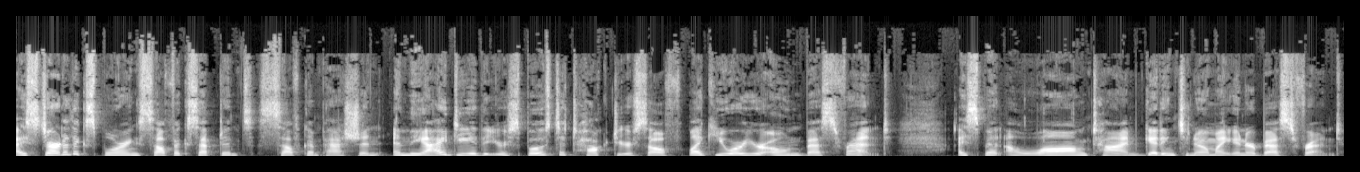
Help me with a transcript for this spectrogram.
I started exploring self acceptance, self compassion, and the idea that you're supposed to talk to yourself like you are your own best friend. I spent a long time getting to know my inner best friend.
